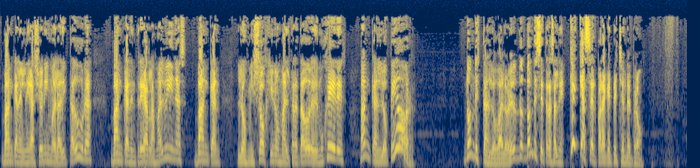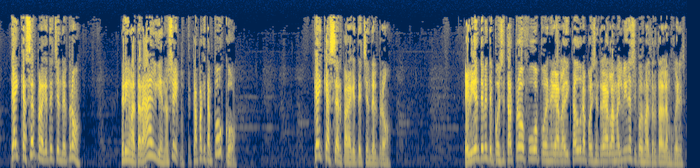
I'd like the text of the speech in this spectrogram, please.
bancan el negacionismo de la dictadura, bancan entregar las Malvinas, bancan los misóginos maltratadores de mujeres, bancan lo peor. ¿Dónde están los valores? ¿Dónde se traza? ¿Qué hay que hacer para que te echen del PRO? ¿Qué hay que hacer para que te echen del PRO? ¿Tienen que matar a alguien? No sé, capaz que tampoco. ¿Qué hay que hacer para que te echen del PRO? Evidentemente puedes estar prófugo, puedes negar la dictadura, puedes entregar las Malvinas y puedes maltratar a las mujeres.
